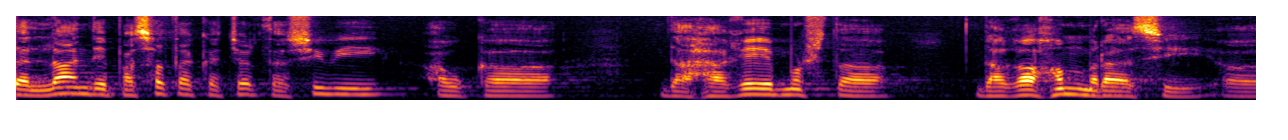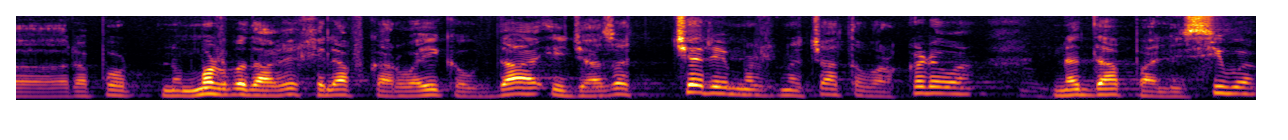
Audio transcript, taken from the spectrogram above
د لاندی په سطح که چرته شوی او که د هغی موږ ته دغه هم راسی رپورټ نو موږ به د هغی خلاف کاروائی کوو دا اجازه چری موږ نه چاته ورکړی وه نه دا پالیسی وه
